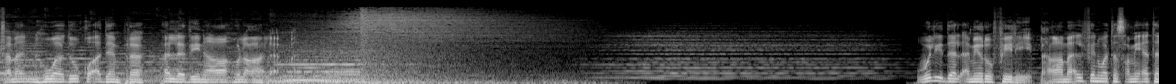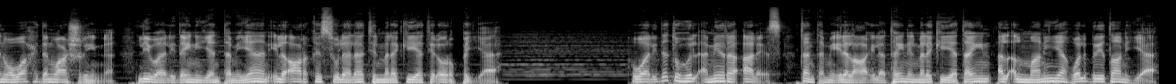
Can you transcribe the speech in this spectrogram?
فمن هو دوق أدمبرا الذي نعاه العالم؟ ولد الأمير فيليب عام 1921 لوالدين ينتميان إلى أعرق السلالات الملكية الأوروبية. والدته الأميرة أليس تنتمي إلى العائلتين الملكيتين الألمانية والبريطانية.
